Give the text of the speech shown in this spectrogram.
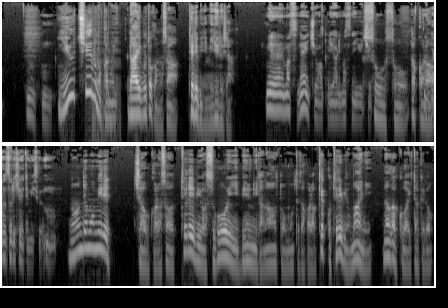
うんうん。YouTube のかのライブとかもさ、テレビで見れるじゃ見れますね。一応アプリありますね、ん。YouTube。そうそう。だかまあブラら、ウザで開いてもいいですけど。うん。何でも見れちゃうからさ、テレビはすごい便利だなと思ってたから、結構テレビの前に長くはいたけど、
